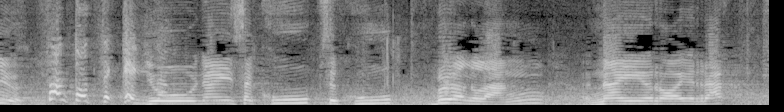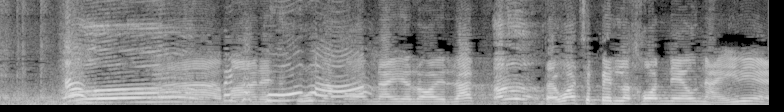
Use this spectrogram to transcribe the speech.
อยู่ ซ่อนตัวเก่งอจัยู่งในสกู๊ปสกู๊ปเบื้องหลังในรอยรักอ้าวอ่าเป็นมาในสสกู๊ปกู๊ปเหรอละครในรอยรัก เออ แต่ว่าจะเป็นละครแนวไหนเนี่ย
